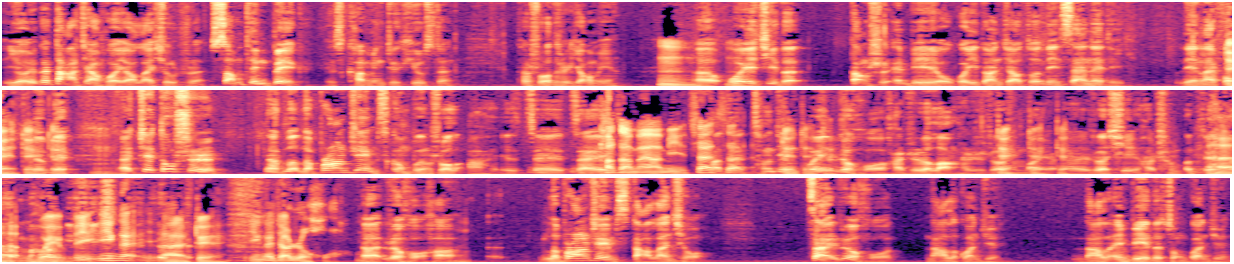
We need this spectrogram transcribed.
有一个大家伙要来休斯顿，Something big is coming to Houston。他说的是姚明。嗯，呃，我也记得当时 NBA 有过一段叫做 Linsanity。林来疯，对不对？呃，这都是那 LeBron James 更不用说了啊，在在他在迈阿密，在他在曾经为热火还是热浪还是热什么呃热气还是什么？迈阿密应该哎对，应该叫热火 啊热火哈。LeBron James 打篮球，在热火拿了冠军，拿了 NBA 的总冠军，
